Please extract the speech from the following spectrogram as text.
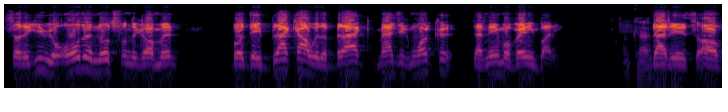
So they give you all the notes from the government, but they black out with a black magic marker the name of anybody. Okay. That is of,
